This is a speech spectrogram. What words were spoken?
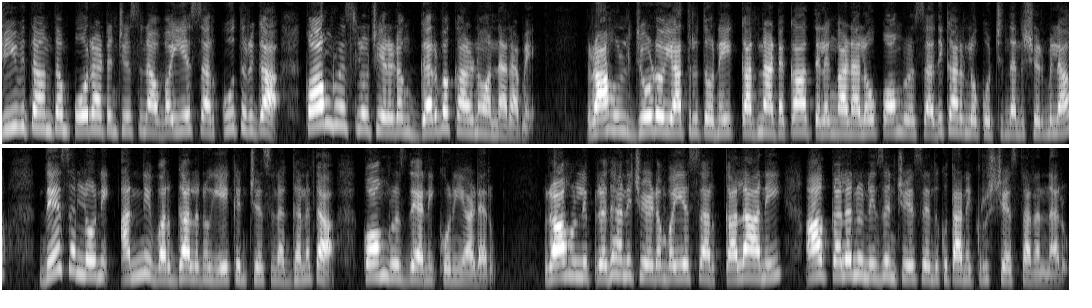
జీవితాంతం పోరాటం చేసిన వైఎస్ఆర్ కూతురుగా కాంగ్రెస్లో చేరడం గర్వకారణం అన్నారామె రాహుల్ జోడో యాత్రతోనే కర్ణాటక తెలంగాణలో కాంగ్రెస్ అధికారంలోకి వచ్చిందన్న షర్మిల దేశంలోని అన్ని వర్గాలను ఏకం చేసిన ఘనత కాంగ్రెస్దే అని కొనియాడారు. రాహుల్ని ప్రధాని చేయడం వైఎస్ఆర్ కళ అని ఆ కళను నిజం చేసేందుకు తాను కృషి చేస్తానన్నారు.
